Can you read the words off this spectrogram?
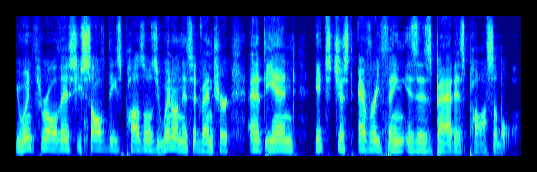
you went through all this, you solved these puzzles, you went on this adventure, and at the end, it's just everything is as bad as possible.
